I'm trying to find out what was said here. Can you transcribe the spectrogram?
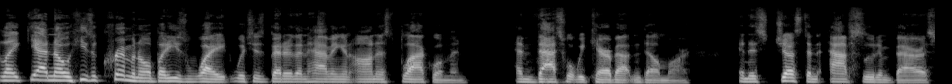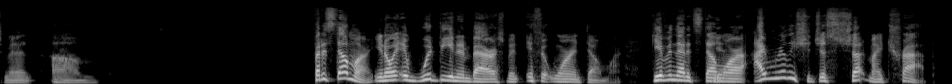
like, yeah, no, he's a criminal, but he's white, which is better than having an honest black woman. And that's what we care about in Delmar. And it's just an absolute embarrassment. Um, but it's Delmar. You know, it would be an embarrassment if it weren't Delmar. Given that it's Yeah. Delmar, I really should just shut my trap.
